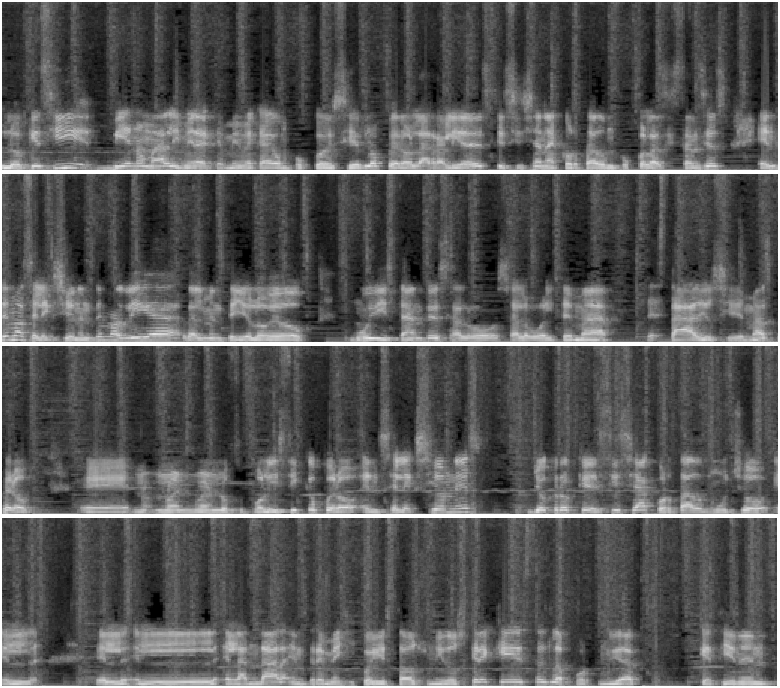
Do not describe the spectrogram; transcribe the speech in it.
Lo que sí, bien o mal, y mira que a mí me caga un poco decirlo, pero la realidad es que sí se han acortado un poco las distancias. En temas selección, en temas liga, realmente yo lo veo muy distante, salvo, salvo el tema de estadios y demás, pero eh, no, no en- lo futbolístico, pero en selecciones yo creo que sí se ha cortado mucho el, el, el- el andar entre México y Estados Unidos. ¿Cree que esta es la oportunidad que tienen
